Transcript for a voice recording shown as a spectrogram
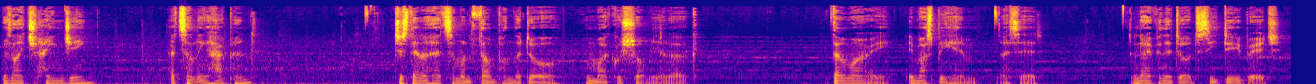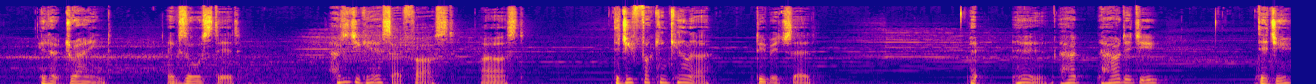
was I changing? Had something happened? Just then I heard someone thump on the door, and Michael shot me a look. Don't worry, it must be him, I said, and opened the door to see Dewbridge. He looked drained, exhausted. How did you get here so fast? I asked. Did you fucking kill her? Dewbridge said. Who? How, how did you. Did you?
